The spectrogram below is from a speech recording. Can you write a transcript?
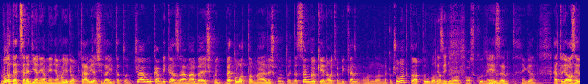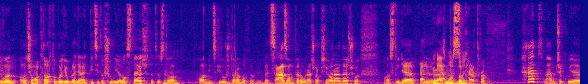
Volt egyszer egy ilyen élményem, hogy egy oktáviás idején, tehát hogy csávókán bikázzál már be, és hogy betolattam mellé, és mondta, hogy de szemből kéne, hogyha bikáz, mondom, ennek a csomagtartóban van. Ez egy alfa. És akkor nézett, igen. Hát ugye azért van a csomagtartóban, hogy jobb legyen egy picit a súlyelosztás, tehát ezt a 30 mhm. kilós darabot, meg 100 amperórás aksival ráadásul, azt ugye előre mozdony? hátra. Hát nem, csak ugye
